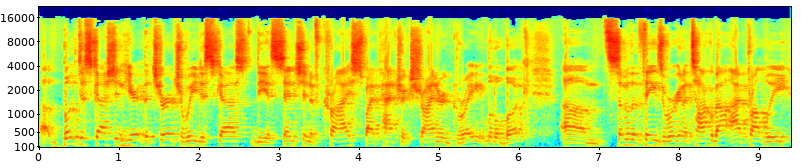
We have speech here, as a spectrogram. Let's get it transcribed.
uh, book discussion here at the church, we discussed The Ascension of Christ by Patrick Schreiner, great little book. Um, some of the things that we're going to talk about, I probably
